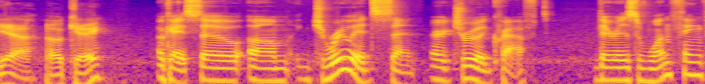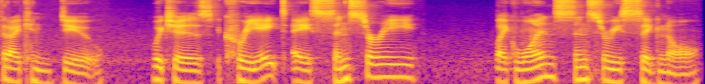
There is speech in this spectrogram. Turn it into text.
yeah, okay. Okay, so um druid scent or druid craft. There is one thing that I can do, which is create a sensory like one sensory signal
